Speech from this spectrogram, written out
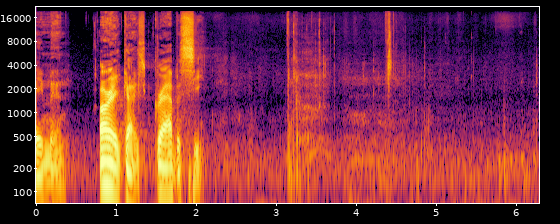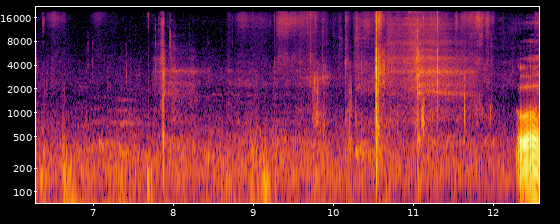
Amen. All right, guys, grab a seat. Oh.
